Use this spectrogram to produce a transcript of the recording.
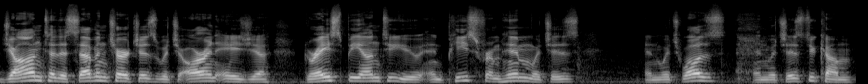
John to the seven churches which are in Asia, grace be unto you, and peace from him which is, and which was, and which is to come,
